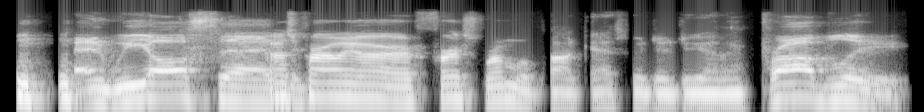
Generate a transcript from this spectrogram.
and we all said that was probably our first Rumble podcast we did together. Probably.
